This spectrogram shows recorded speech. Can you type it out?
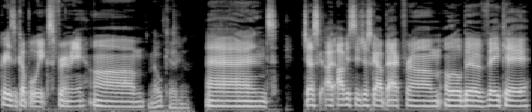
crazy couple weeks for me. Um, no kidding. and just I obviously just got back from a little bit of vacay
